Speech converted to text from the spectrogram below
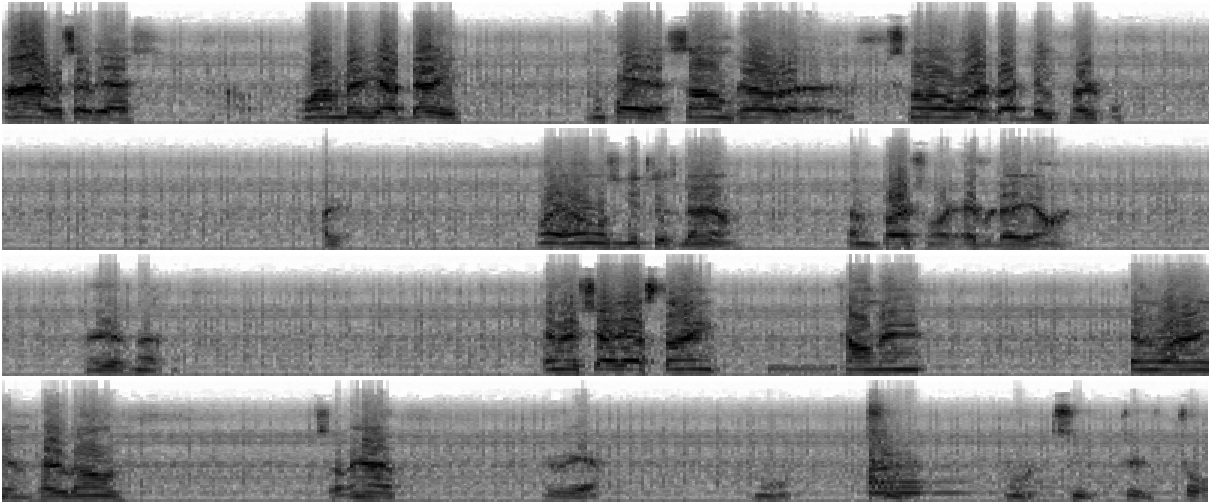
Alright, what's up guys? Gonna do y'all today, I'm gonna play a song called uh, Smoke on Water by Deep Purple. I I almost get this down. I'm personally every day on it. There is nothing. Tell me what y'all guys think. Comment. Tell me what I need to improve on. So we know. Here we go. One 去武器制作。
